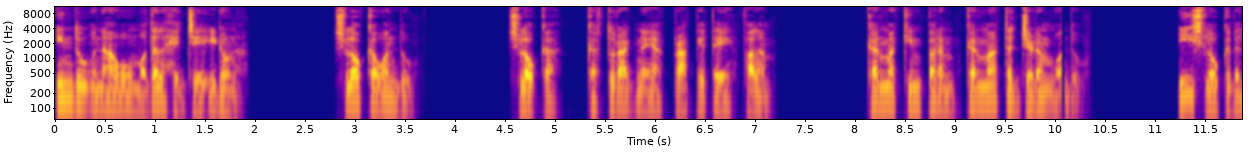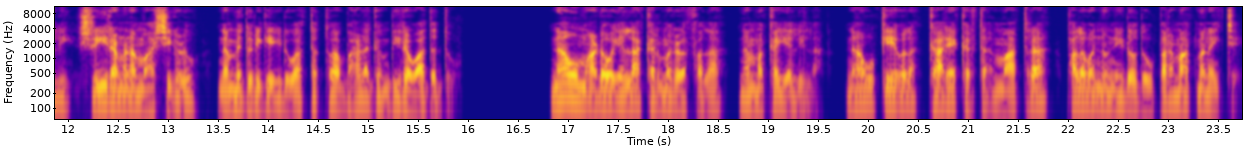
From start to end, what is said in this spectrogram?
ಇಂದು ನಾವು ಮೊದಲ ಹೆಜ್ಜೆ ಇಡೋಣ. ಶ್ಲೋಕ ಒಂದು. ಶ್ಲೋಕ, ಕರ್ತುರಾಜ್ಞಯ ಪ್ರಾಪ್ಯತೆ ಫಲಂ. ಕರ್ಮ ಕಿಂ ಪರಂ, ಕರ್ಮ ತಜ್ಜಡಂ ಒಂದು. ಈ ಶ್ಲೋಕದಲ್ಲಿ ಶ್ರೀರಮಣ ಮಹರ್ಷಿಗಳು ನಮ್ಮೆದುರಿಗೆ ಇಡುವ ತತ್ವ ಬಹಳ ಗಂಭೀರವಾದದ್ದು. ನಾವು ಮಾಡೋ ಎಲ್ಲಾ ಕರ್ಮಗಳ ಫಲ ನಮ್ಮ ಕೈಯಲ್ಲಿಲ್ಲ. ನಾವು ಕೇವಲ ಕಾರ್ಯಕರ್ತ ಮಾತ್ರ ಫಲವನ್ನು ನೀಡೋದು ಪರಮಾತ್ಮನ ಇಚ್ಛೆ.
